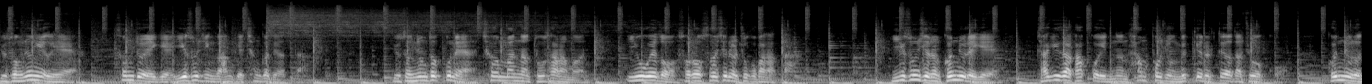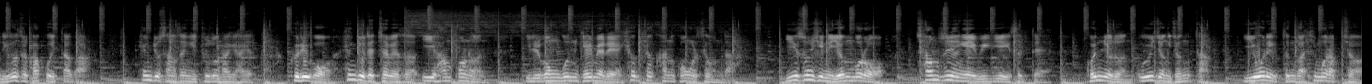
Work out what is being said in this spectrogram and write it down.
유성룡에 의해 선조에게 예수진과 함께 청거되었다. 유성룡 덕분에 처음 만난 두 사람은 이후에도 서로 서신을 주고받았다. 이순실은 권율에게 자기가 갖고 있는 한포 중 몇 개를 떼어다 주었고 권율은 이것을 갖고 있다가 행주 상성에 주둔하게 하였다. 그리고 행주 대첩에서 이 한포는 일본군 괴멸에 혁혁한 공을 세운다. 이순신이 역모로 참수형의 위기에 있을 때 권율은 의정 정탁, 이원익 등과 힘을 합쳐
